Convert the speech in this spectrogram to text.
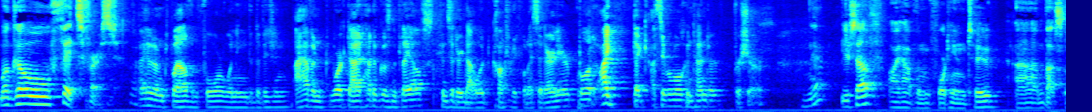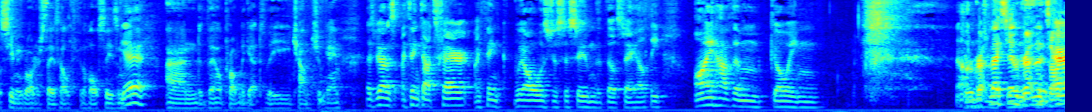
We'll go Fitz first. I had them 12 and 4 winning the division. I haven't worked out how to goes in the playoffs, considering that would contradict what I said earlier, but I think a Super Bowl contender for sure. Yeah. Yourself? I have them fourteen and two. Um, that's assuming Rodgers stays healthy for the whole season. Yeah. and they'll probably get to the championship game. Let's be honest, I think that's fair. I think we always just assume that they'll stay healthy. I have them going. You're regretting this. You're regretting this this, is aren't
